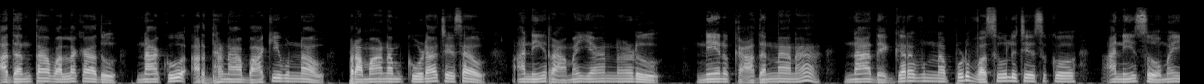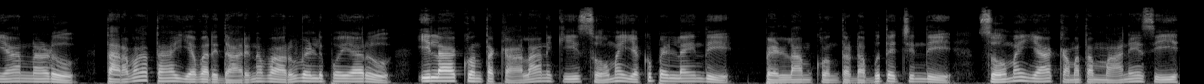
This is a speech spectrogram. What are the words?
అదంతా వల్ల కాదు నాకు అర్ధనా బాకీ ఉన్నావు ప్రమాణం కూడా చేశావు అని రామయ్య అన్నాడు. నేను కాదన్నానా నా దగ్గర ఉన్నప్పుడు వసూలు చేసుకో అని సోమయ్య అన్నాడు. తర్వాత ఎవరి దారిన వారు వెళ్ళిపోయారు. ఇలా కొంతకాలానికి సోమయ్యకు పెళ్ళైంది. పెళ్ళాం కొంత డబ్బు తెచ్చింది. సోమయ్య కమతం మానేసి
